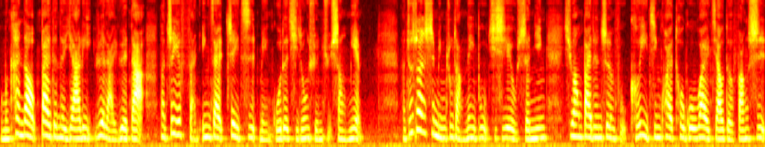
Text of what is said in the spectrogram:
我们看到拜登的压力越来越大。那这也反映在这次美国的其中选举上面。就算是民主党内部，其实也有声音，希望拜登政府可以尽快透过外交的方式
